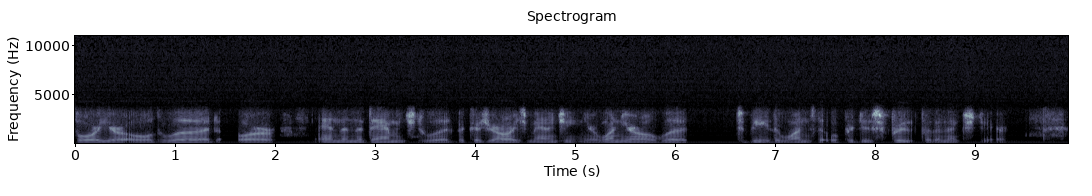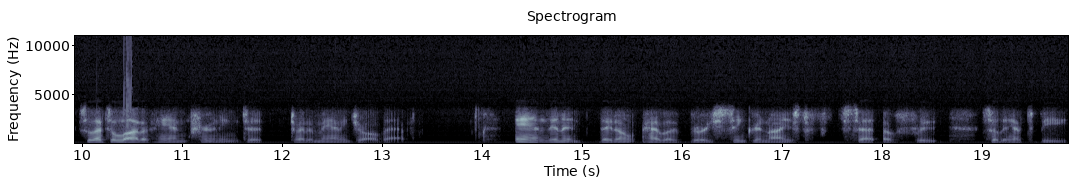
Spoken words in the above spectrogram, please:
four-year-old wood or and then the damaged wood because you're always managing your one-year-old wood to be the ones that will produce fruit for the next year. So that's a lot of hand pruning to try to manage all that. And then it, they don't have a very synchronized set of fruit, so they have to be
